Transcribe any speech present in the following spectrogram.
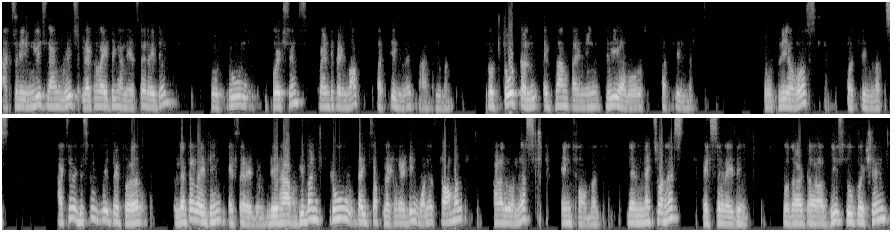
Actually, English language, letter writing and essay writing. So two questions, 25 marks, 30 minutes are given. So total exam timing, 3 hours, 30 minutes. So 3 hours, 30 minutes. Actually, this descriptive paper, letter writing, essay writing. They have given two types of letter writing. One is formal, another one is informal. Then next one is essay writing. So that uh, these two questions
